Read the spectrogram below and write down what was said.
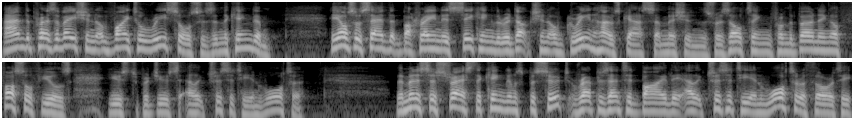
and the preservation of vital resources in the kingdom. He also said that Bahrain is seeking the reduction of greenhouse gas emissions resulting from the burning of fossil fuels used to produce electricity and water. The Minister stressed the Kingdom's pursuit, represented by the Electricity and Water Authority,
